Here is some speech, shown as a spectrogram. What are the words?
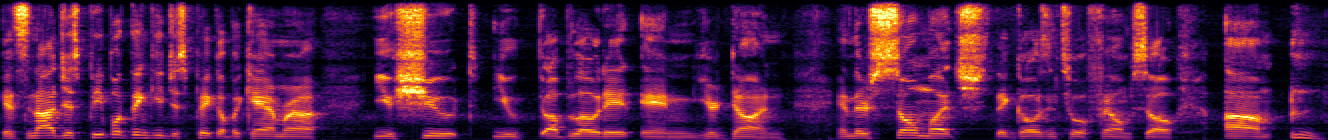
It's not just people think you just pick up a camera, you shoot, you upload it, and you're done. And there's so much that goes into a film. So, um,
